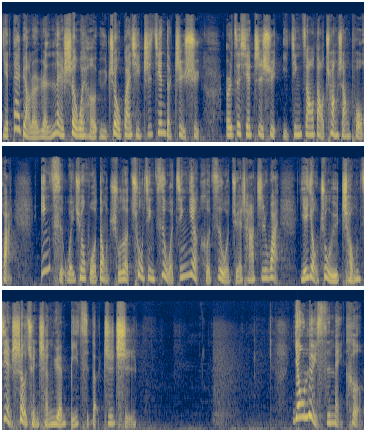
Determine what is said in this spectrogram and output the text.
也代表了人类社会和宇宙关系之间的秩序。而这些秩序已经遭到创伤破坏，因此围圈活动除了促进自我经验和自我觉察之外，也有助于重建社群成员彼此的支持。忧虑思美课。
